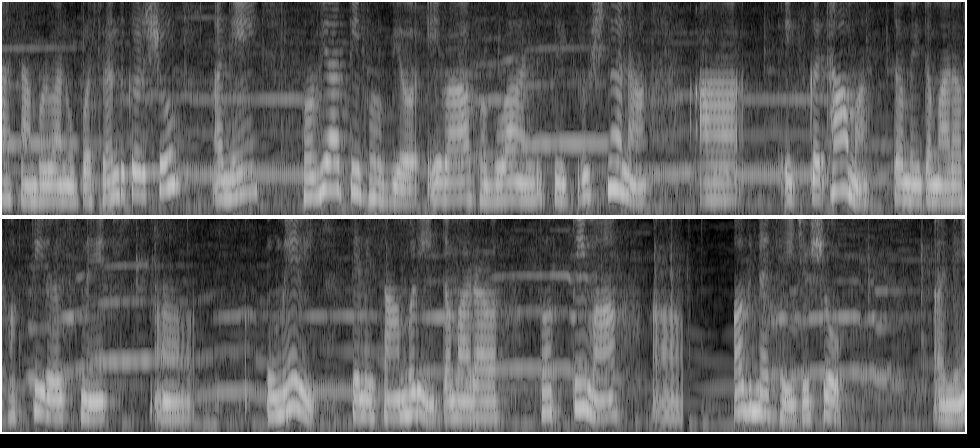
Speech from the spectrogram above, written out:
આ સાંભળવાનું પસંદ કરશો અને ભવ્યાતિ ભવ્ય એવા ભગવાન શ્રી કૃષ્ણના આ એક કથામાં તમે તમારા ભક્તિ રસને ઉમેરી તેને સાંભળી તમારા ભક્તિમાં મગ્ન થઈ જશો. અને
